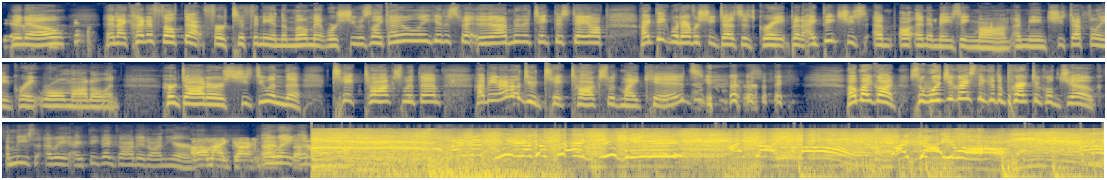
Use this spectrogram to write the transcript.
You know, and I kind of felt that for Tiffany in the moment where she was like, "I only get to spend, and I'm going to take this day off." I think whatever she does is great, but I think she's um, a, an amazing mom. I mean, she's definitely a great role model, and her daughters, she's doing the TikToks with them. I mean, I don't do TikToks with my kids. oh my god! So, what'd you guys think of the practical joke? I mean, I mean, I think I got it on here. Oh my gosh. Oh wait, the- let me- I'm the queen of the pranks, you see? I got you all! I got you all!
